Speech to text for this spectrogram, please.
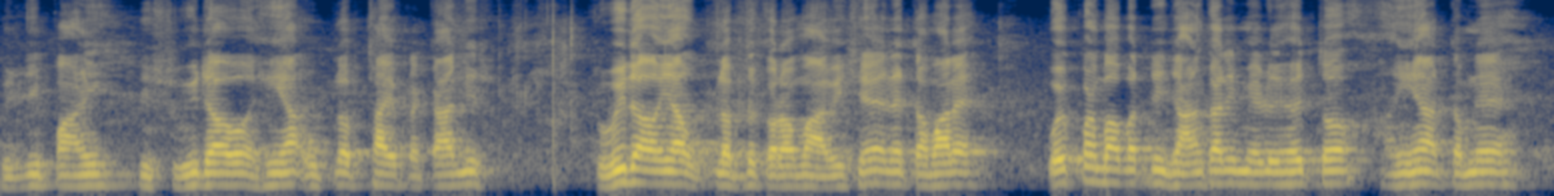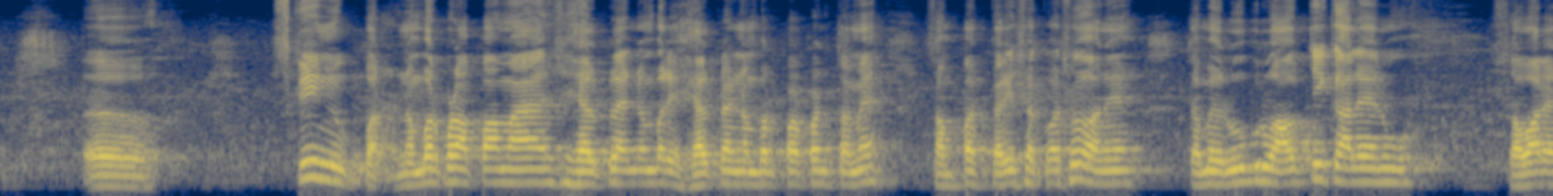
વીજળી, પાણીની સુવિધાઓ અહીંયા ઉપલબ્ધ થાય. પ્રકારની સુવિધાઓ અહીંયા ઉપલબ્ધ કરવામાં આવી છે અને તમારે કોઈ પણ બાબતની જાણકારી મેળવી હોય તો અહીંયા તમને સ્ક્રીન ઉપર નંબર પણ આપવામાં આવ્યા છે. હેલ્પલાઇન નંબર, એ હેલ્પલાઇન નંબર પર પણ તમે સંપર્ક કરી શકો છો અને તમે રૂબરૂ આવતીકાલે એનું સવારે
